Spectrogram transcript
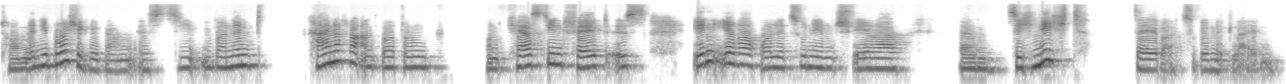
Tom in die Brüche gegangen ist. Sie übernimmt keine Verantwortung und Kerstin fällt es in ihrer Rolle zunehmend schwerer, ähm, sich nicht selber zu bemitleiden.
